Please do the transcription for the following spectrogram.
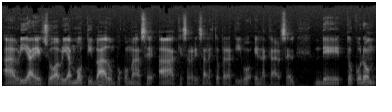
habría hecho, habría motivado un poco más eh, a que se realizara este operativo en la cárcel de Tocorón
